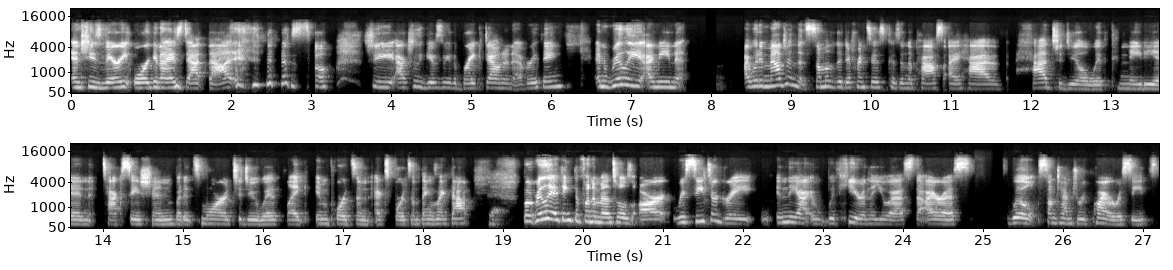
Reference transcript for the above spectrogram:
And she's very organized at that. so she actually gives me the breakdown and everything. And really, I mean, I would imagine that some of the differences, because in the past I have had to deal with Canadian taxation, but it's more to do with like imports and exports and things like that. Yeah. But really, I think the fundamentals are receipts are great in the with here in the US, the IRS will sometimes require receipts.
